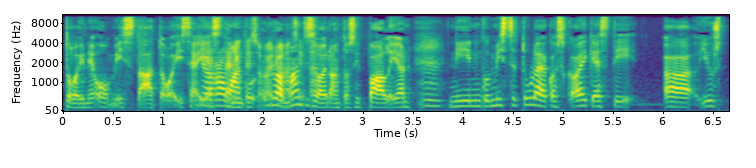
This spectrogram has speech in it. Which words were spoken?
toinen omistaa toisen. Joo, ja sitä niin kuin romantisoidaan romantisoidaan tosi paljon. Mm. Niin, niin kuin mistä se tulee, koska oikeasti äh, just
